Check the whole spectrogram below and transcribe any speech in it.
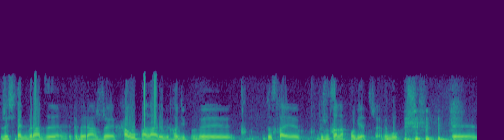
że się tak wradzę, wyrażę, chałupa Lary wychodzi, wy, zostaje wyrzucona w powietrze, wybucha. Y,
